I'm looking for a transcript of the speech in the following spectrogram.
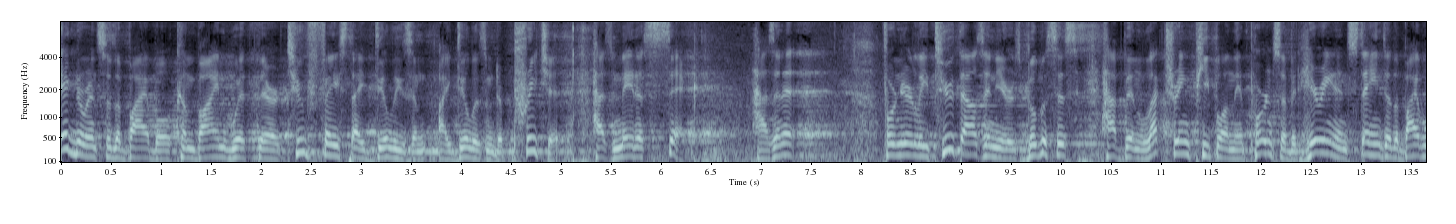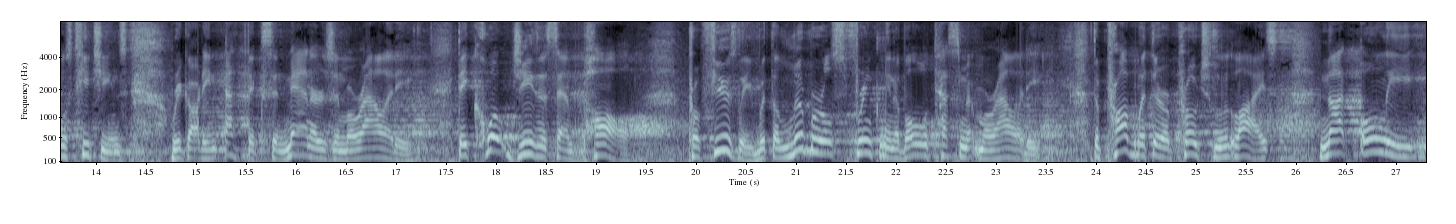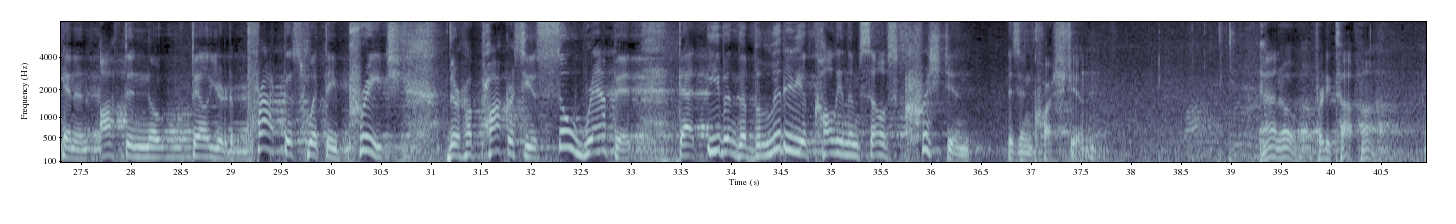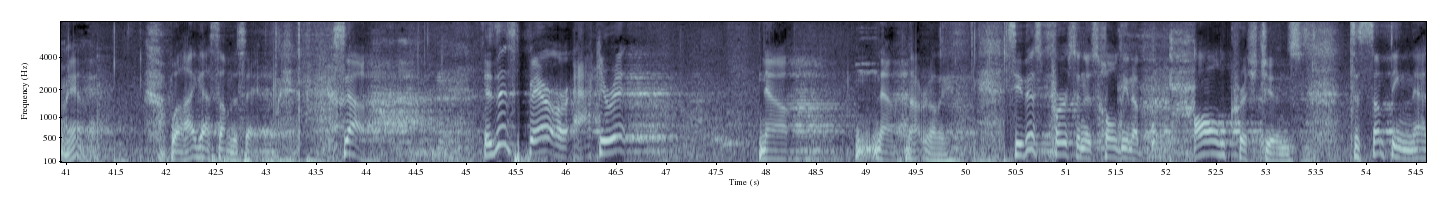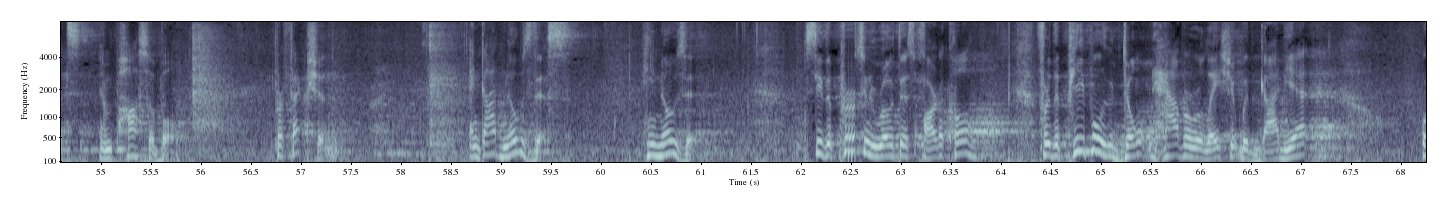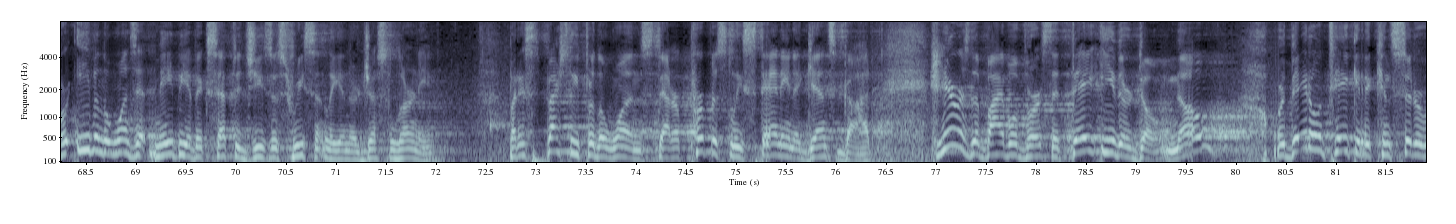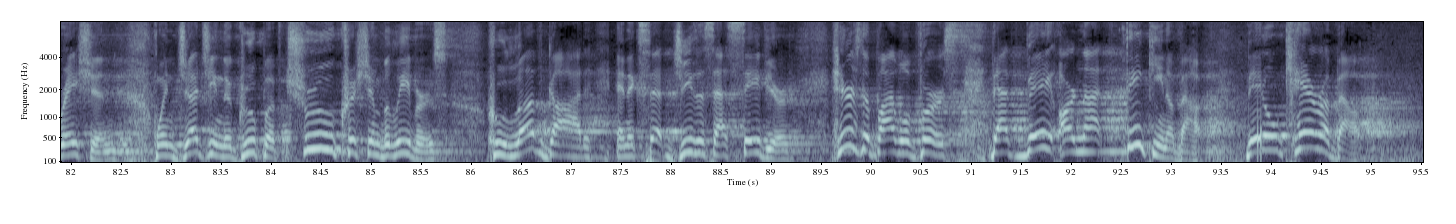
ignorance of the Bible combined with their two faced idealism, idealism to preach it has made us sick. Hasn't it? For nearly 2,000 years, biblicists have been lecturing people on the importance of adhering and staying to the Bible's teachings regarding ethics and manners and morality. They quote Jesus and Paul profusely with the liberal sprinkling of Old Testament morality. The problem with their approach lies not only in an often note failure to practice what they preach, their hypocrisy is so rampant that even the validity of calling themselves Christian is in question. I know, pretty tough, huh? Man. Well, I got something to say. So, is this fair or accurate? No, no, not really. See, this person is holding up all Christians to something that's impossible perfection. And God knows this, He knows it. See, the person who wrote this article, for the people who don't have a relationship with God yet, or even the ones that maybe have accepted Jesus recently and they're just learning, but especially for the ones that are purposely standing against God, here is the Bible verse that they either don't know or they don't take into consideration when judging the group of true Christian believers who love God and accept Jesus as Savior. Here's the Bible verse that they are not thinking about, they don't care about.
